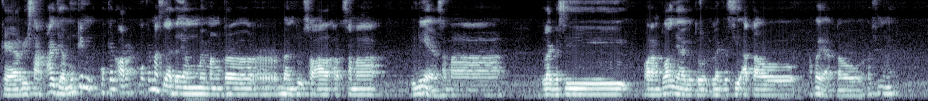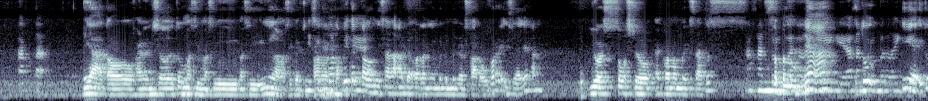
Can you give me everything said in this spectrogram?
kayak restart aja. Mungkin mungkin orang mungkin masih ada yang memang terbantu soal sama ini ya sama legacy orang tuanya gitu legacy atau apa ya atau apa sih namanya harta Iya atau financial itu masih masih masih inilah masih. Disupport Tapi kan ya. kalau misalnya ada orang yang benar-benar start over, ya istilahnya kan your socio economic status akan sebelumnya lagi, ya, akan itu lagi. iya itu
